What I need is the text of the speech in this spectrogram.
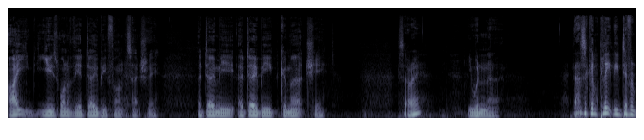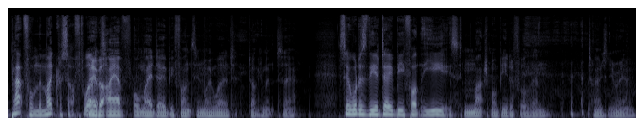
I use one of the Adobe fonts actually. Adobe Adobe Gummerci. Sorry, You wouldn't know. it. that's a completely different platform than Microsoft Word. No, but I have all my Adobe fonts in my Word document, so so, what is the Adobe font that you use? it's much more beautiful than Times New Roman.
